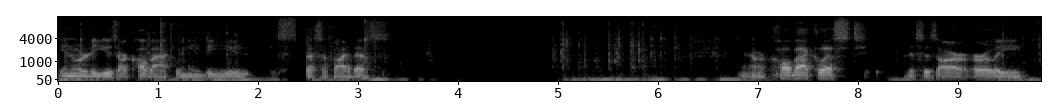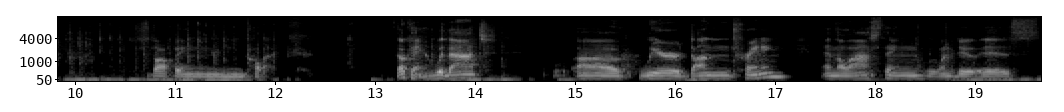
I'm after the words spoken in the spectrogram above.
in order to use our callback, we need to use, specify this. In our callback list, this is our early stopping callback. Okay, with that, uh, we're done training. And the last thing we want to do is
